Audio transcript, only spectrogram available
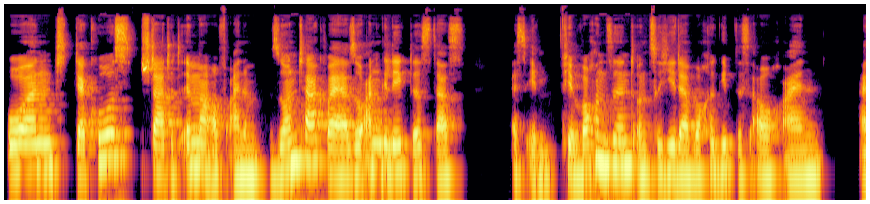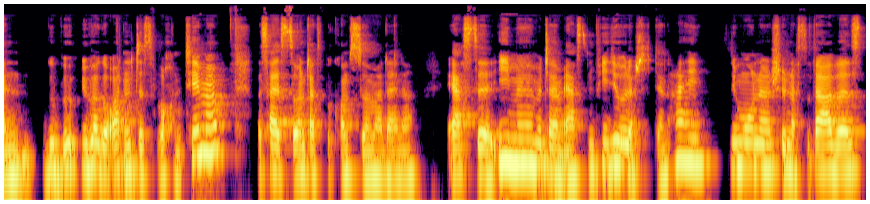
Und der Kurs startet immer auf einem Sonntag, weil er so angelegt ist, dass es eben vier Wochen sind und zu jeder Woche gibt es auch ein, ein übergeordnetes Wochenthema. Das heißt, sonntags bekommst du immer deine erste E-Mail mit deinem ersten Video. Da steht dann, hi Simone, schön, dass du da bist.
